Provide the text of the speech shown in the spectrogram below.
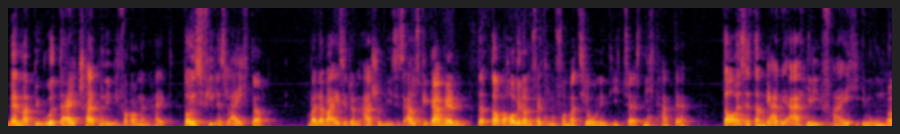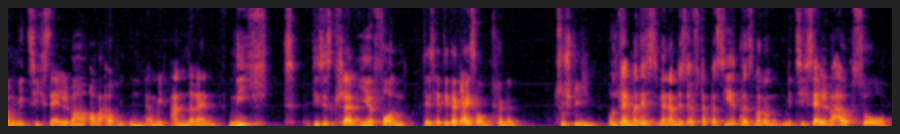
Wenn man beurteilt, schaut man in die Vergangenheit. Da ist vieles leichter, weil da weiß ich dann auch schon, wie ist es ausgegangen. Da, da habe ich dann vielleicht Informationen, die ich zuerst nicht hatte da ist es dann, glaube ich, auch hilfreich im Umgang mit sich selber, aber auch im Umgang mit anderen, nicht dieses Klavier von, das hätte ich da gleich sagen können, zu spielen. Und wenn, man das, wenn einem das öfter passiert, dass man dann mit sich selber auch so,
